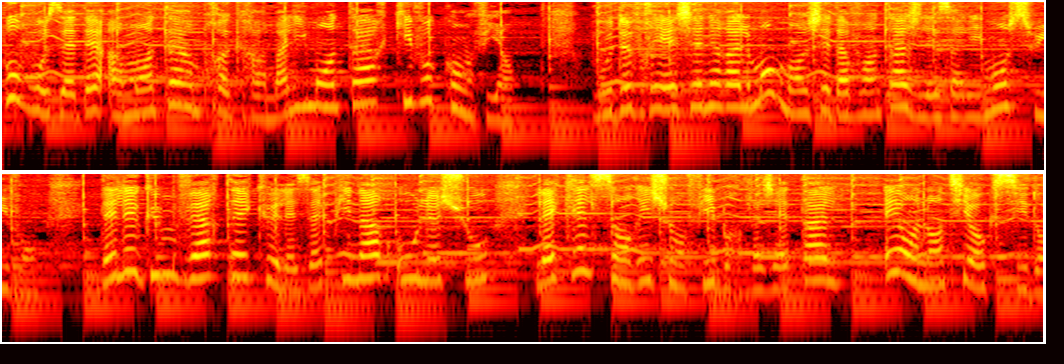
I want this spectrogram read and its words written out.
pour vous aider à monter un programme alimentaire qui vous convient. Vous devriez généralement manger davantage les aliments suivants. Des légumes verts tels que les épinards ou le chou, lesquels sont riches en fibres végétales et en antioxydants.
